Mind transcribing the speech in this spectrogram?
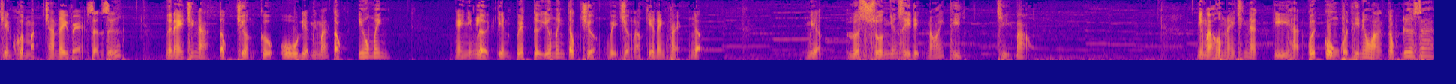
trên khuôn mặt tràn đầy vẻ giận dữ. Người này chính là tộc trưởng cửu U địa minh mãng tộc Yêu Minh. Nghe những lời kiên quyết từ Yêu Minh tộc trưởng, vị trưởng lão kia đành phải ngậm miệng luốt xuống những gì định nói thì chỉ bảo nhưng mà hôm nay chính là kỳ hạn cuối cùng của thiên yêu hoàng tộc đưa ra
